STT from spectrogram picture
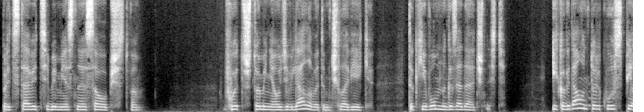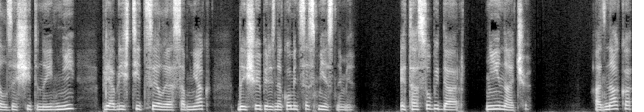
представить тебе местное сообщество. Вот что меня удивляло в этом человеке, так его многозадачность. И когда он только успел за считанные дни приобрести целый особняк, да еще и перезнакомиться с местными. Это особый дар, не иначе. Однако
